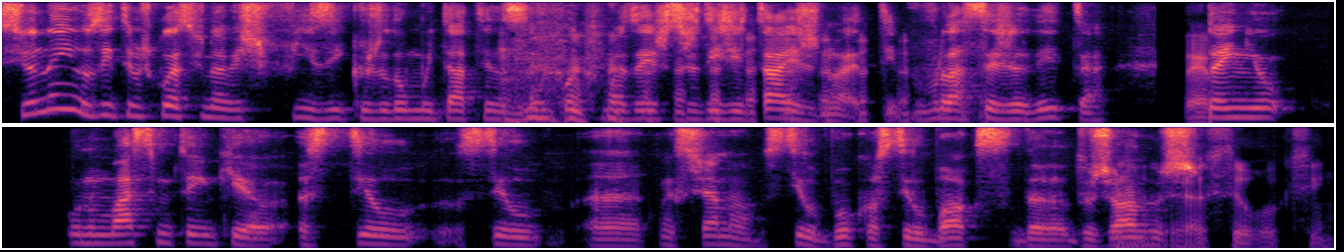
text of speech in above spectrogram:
Se eu nem os itens colecionáveis físicos dou muita atenção, quanto mais a estes digitais, não é? Tipo, verdade seja dita, Certo. tenho, no máximo tenho o quê? A Steel, Steel ah, como é que se chama? Steelbook ou Steelbox de- dos jogos. É, é Steelbook, sim.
